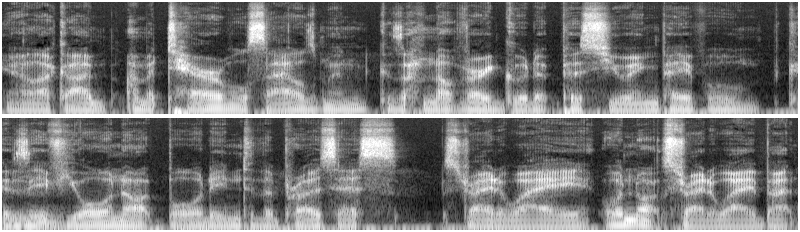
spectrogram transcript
You know, like I'm, I'm a terrible salesman because I'm not very good at pursuing people. Because if mm. you're not bought into the process straight away, or not straight away, but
